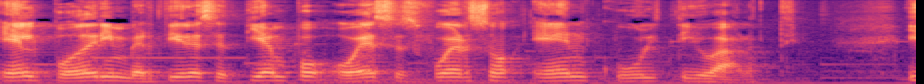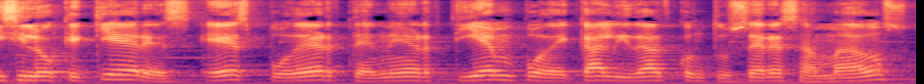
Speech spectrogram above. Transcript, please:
el poder invertir ese tiempo o ese esfuerzo en cultivarte. Y si lo que quieres es poder tener tiempo de calidad con tus seres amados,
